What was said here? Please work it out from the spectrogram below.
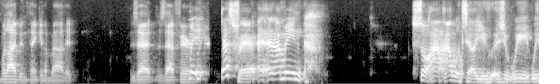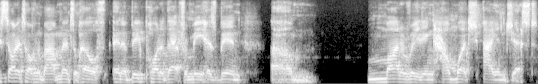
what I've been thinking about it. Is that is that fair? I mean, that's fair, and, and, I mean, so I, I will tell you, as you, we we started talking about mental health, and a big part of that for me has been um, moderating how much I ingest.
